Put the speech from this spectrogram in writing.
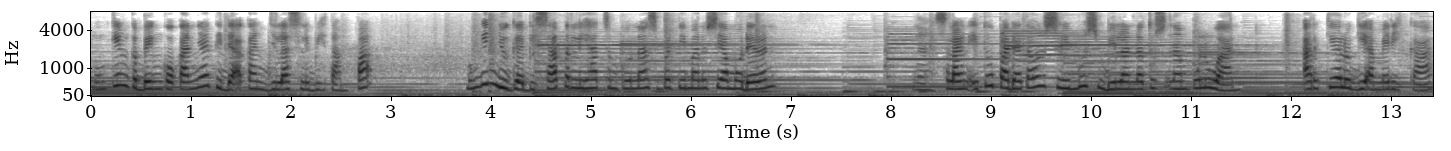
mungkin kebengkokannya tidak akan jelas lebih tampak, mungkin juga bisa terlihat sempurna seperti manusia modern. Selain itu pada tahun 1960-an, arkeologi Amerika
